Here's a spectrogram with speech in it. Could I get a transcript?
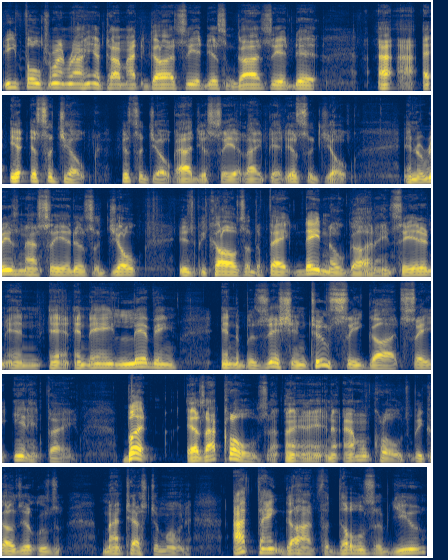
These folks run around here talking about God said this and God said that. I, I, it, it's a joke. It's a joke. I just say it like that. It's a joke. And the reason I say it is a joke is because of the fact they know God ain't said it and, and, and they ain't living in the position to see God say anything. But as I close, uh, and I'm going to close because it was my testimony, I thank God for those of you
